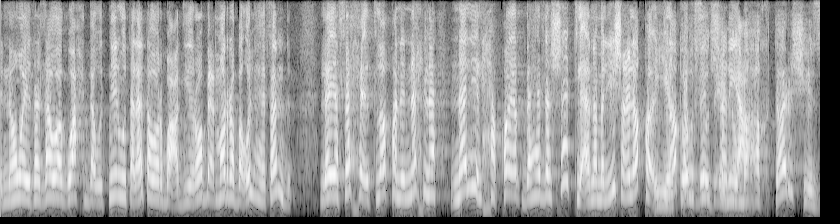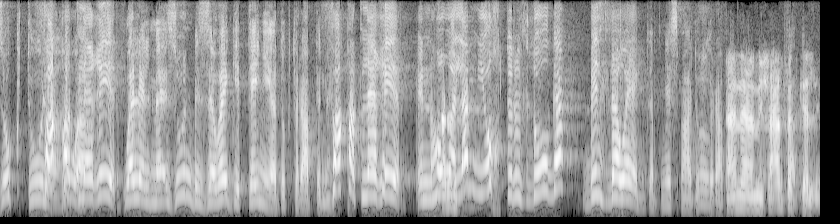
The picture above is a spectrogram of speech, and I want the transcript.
إن هو يتزوج واحدة واثنين وثلاثة وأربعة. دي رابع مرة بقولها يا فندم. لا يصح اطلاقا إن إحنا نلي الحقائق بهذا الشكل. أنا ماليش علاقة هي اطلاقا تقصد إنه بالشريعة. ما أختارش زوجته فقط لا غير. ولا المأذون بالزواج التاني يا دكتور عبد المنعم. فقط لا غير إن هو لم يخطر الزوجة بالزواج. طب نسمع دكتور عبد أنا مش عارف أتكلم.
